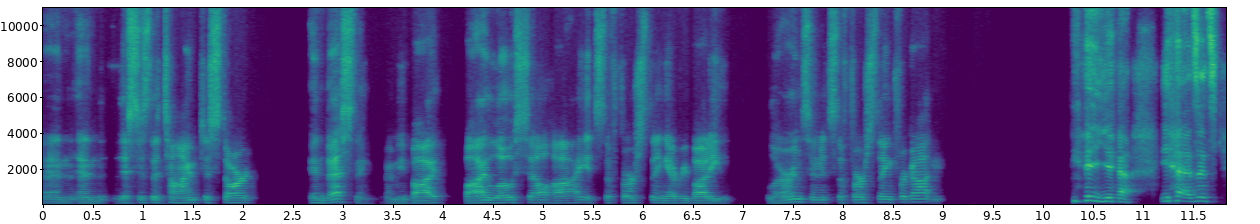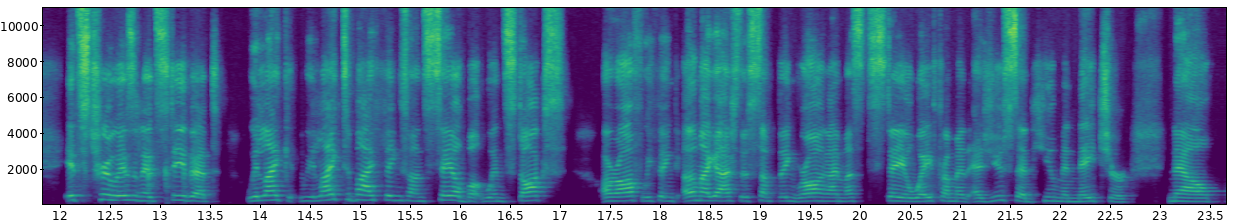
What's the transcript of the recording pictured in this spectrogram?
And, and this is the time to start investing. I mean, buy, buy low, sell high. It's the first thing everybody learns, and it's the first thing forgotten. yeah, yes, it's it's true, isn't it, Steve? That we like we like to buy things on sale but when stocks are off we think oh my gosh there's something wrong i must stay away from it as you said human nature now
